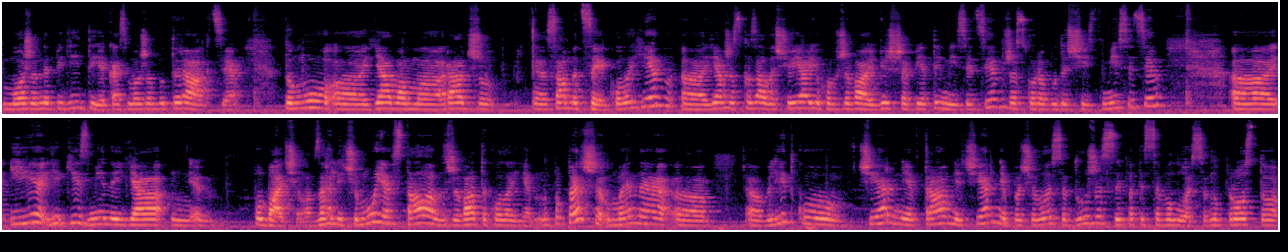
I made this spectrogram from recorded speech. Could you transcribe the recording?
може не підійти, якась може бути реакція. Тому е, я вам е, раджу е, саме цей колаген. Е, Я вже сказала, що я його вживаю більше 5 місяців, вже скоро буде 6 місяців. Е, І які зміни я побачила? Взагалі, чому я стала вживати колаген? Ну, по-перше, у мене е, е, влітку, в червні, в травні, в червні почалося дуже сипатися волосся. Ну просто е,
